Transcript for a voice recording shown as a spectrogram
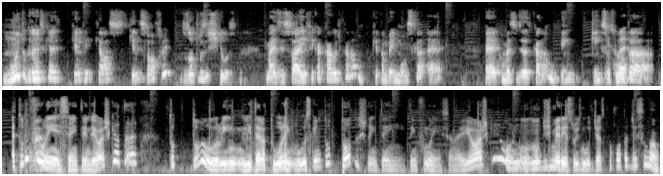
muito grandes que que ele, que elas, que ele sofre dos outros estilos. Mas isso aí fica a cargo de cada um, porque também música é, é como é se diz, é de cada um. Quem, quem escuta. É, é tudo né? influência, né? entendeu? Acho que até tu, tudo em literatura, em música, em tu, todos têm, têm, têm influência, né? E eu acho que eu não, não desmereço o smooth jazz por conta disso, não.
